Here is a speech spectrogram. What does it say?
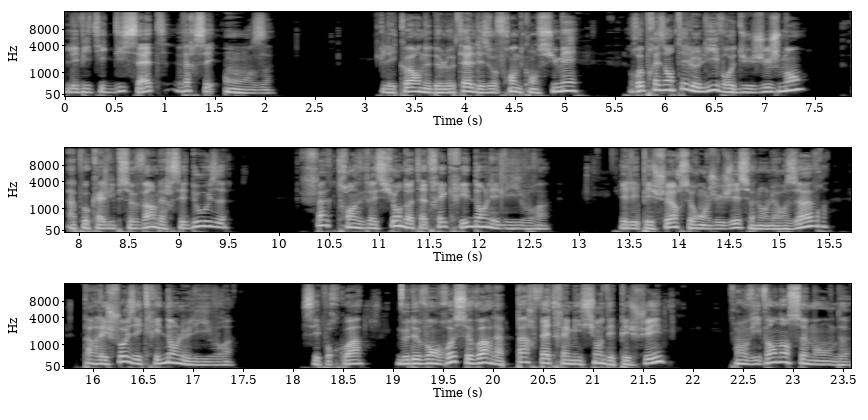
Lévitique 17, verset 11. Les cornes de l'autel des offrandes consumées représentaient le livre du jugement, Apocalypse 20, verset 12. Chaque transgression doit être écrite dans les livres, et les pécheurs seront jugés selon leurs œuvres par les choses écrites dans le livre. C'est pourquoi nous devons recevoir la parfaite rémission des péchés en vivant dans ce monde.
